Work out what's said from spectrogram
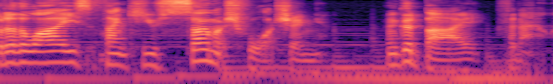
But otherwise, thank you so much for watching, and goodbye for now.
